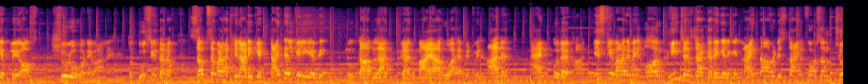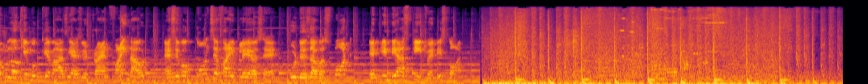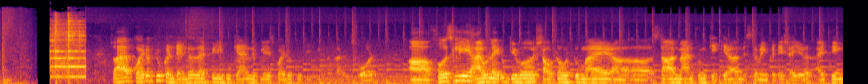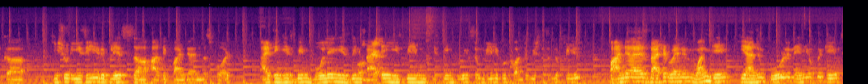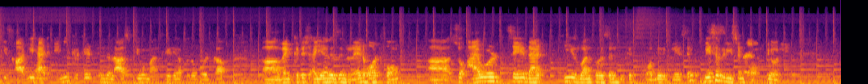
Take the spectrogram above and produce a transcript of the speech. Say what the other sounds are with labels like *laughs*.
के प्लेऑफ शुरू होने वाले हैं। तो दूसरी तरफ़, सबसे बड़ा खिलाड़ी के टाइटल के लिए भी मुकाबला गरमाया हुआ है बिटवीन आनंद एंड उदय भान। इसके बारे में और भी चर्चा करेंगे, लेकिन right now it is time for some जुमलों की मुक्केबाजी as we try and find out ऐसे वो कौन से फाइव प्लेयर्स हैं who deserve a spot in India T twenty squad So I have quite a few contenders I feel who can replace quite a few people in the current squad. Uh, firstly, I would like to give a shout out to my uh, uh, star man from KKR, Mr. Venkatesh Iyer. I think uh, he should easily replace uh, Hardik Pandya in the squad. I think he's been bowling, he's been Okay. batting, he's been he's been doing some really good contributions in the field. Pandya has batted well in one game. He hasn't bowled in any of the games. He's hardly had any cricket in the last few months leading up to the World Cup. Uh, Venkatesh Iyer is in red hot form. Uh, so I would say that he is one person who could probably replace him based his recent form purely.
